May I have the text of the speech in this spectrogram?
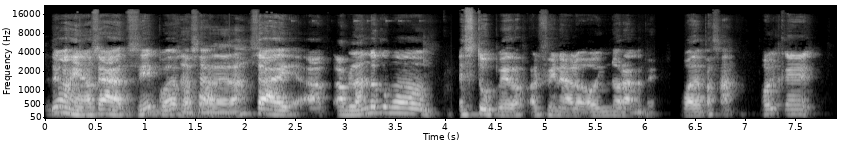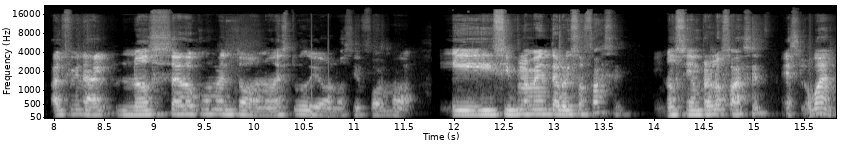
¿Tú te imaginas? O sea, sí, puede pasar. puede dar. O sea, a- hablando como estúpido al final o ignorante, puede pasar. Porque al final no se documentó, no estudió, no se informó y simplemente lo hizo fácil. Y no siempre lo fácil es lo bueno.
